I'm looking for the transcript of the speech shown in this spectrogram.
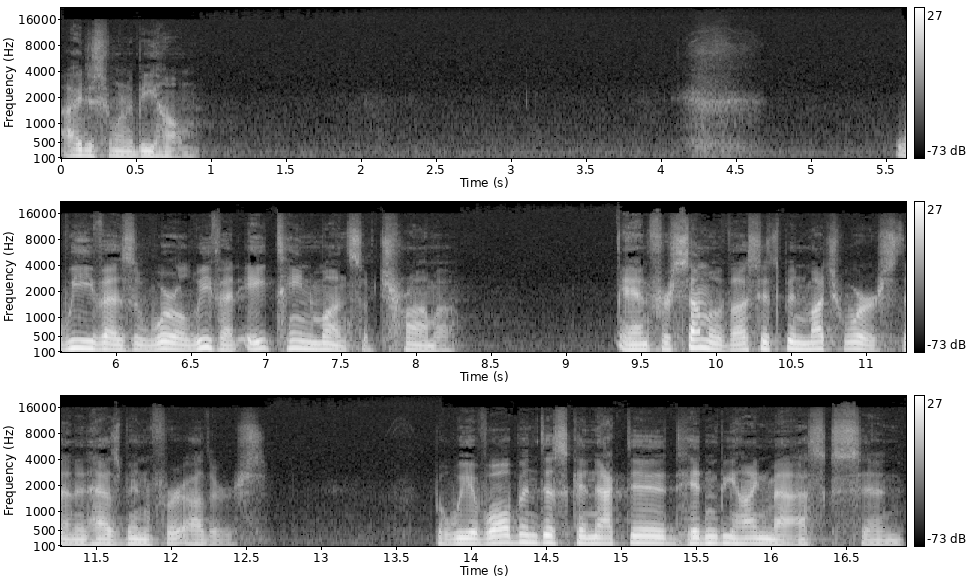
I just want to be home. We've, as a world, we've had 18 months of trauma. And for some of us, it's been much worse than it has been for others. But we have all been disconnected, hidden behind masks, and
